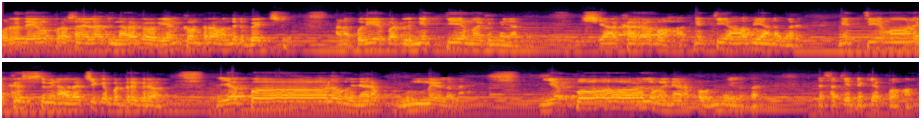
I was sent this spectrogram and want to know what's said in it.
ஒரு தேவ பிரசனம் எல்லாத்தையும் நிரப்ப ஒரு என்கவுண்டராக வந்துட்டு போயிடுச்சு. ஆனால் புதிய ஏற்பாட்டில் நித்திய மகிமையாக ஷியாகரபஹா நித்திய ஆவியானவர் நித்தியமான கிறிஸ்துவினால் ரட்சிக்கப்பட்டிருக்கிறோம் எப்பொழுதும் உங்களை நிரப்ப உண்மை உள்ளவர் எப்பொழுதும் உங்களை நிரப்ப உண்மை உள்ளவர் இந்த சத்தியத்தை கேட்போம்.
